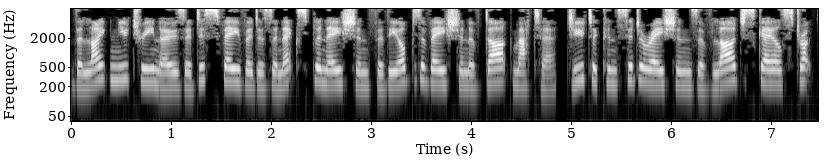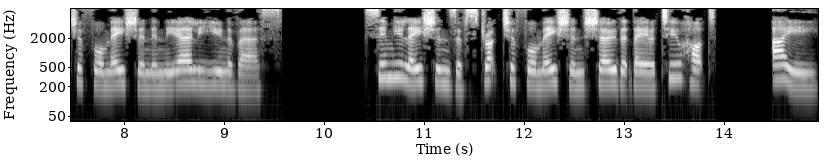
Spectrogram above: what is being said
The light neutrinos are disfavored as an explanation for the observation of dark matter, due to considerations of large-scale structure formation in the early universe. Simulations of structure formation show that they are too hot i.e.,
